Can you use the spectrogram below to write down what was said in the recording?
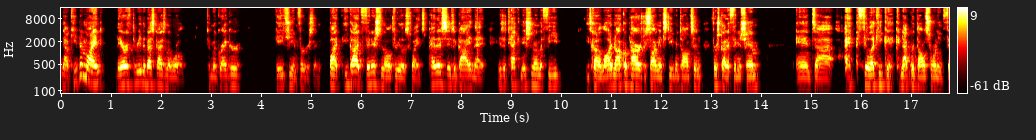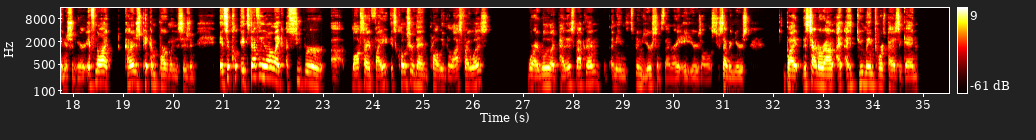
Now, keep in mind, they are three of the best guys in the world to McGregor, Gaethje, and Ferguson. But he got finished in all three of those fights. Pettis is a guy that is a technician on the feet. He's got a lot of knockout powers. We saw against Stephen Thompson. First got to finish him. And uh, I feel like he can connect with Donald Cerrone and finish him here. If not, kind of just pick him apart, win decision it's a it's definitely not like a super uh, lopsided fight. It's closer than probably the last fight was, where I really like Pettis back then. I mean, it's been years since then, right? Eight years almost, or seven years. But this time around, I, I do lean towards Pettis again,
